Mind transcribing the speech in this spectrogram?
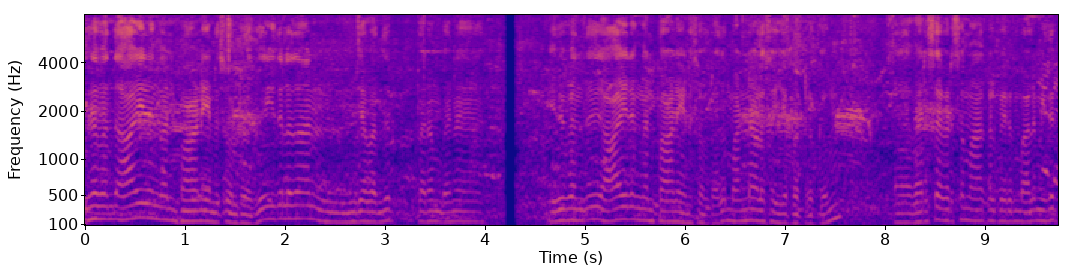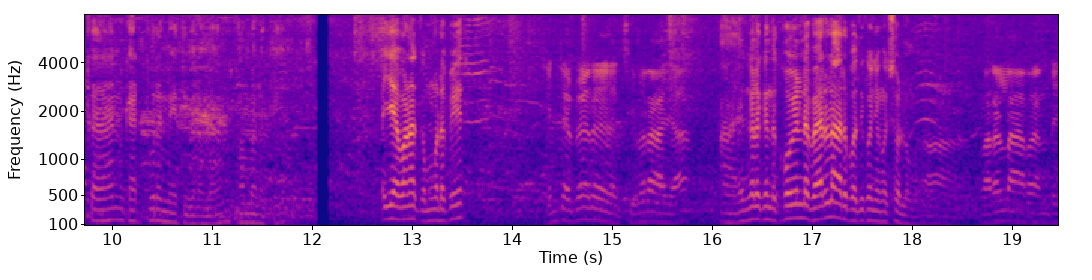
இதை வந்து ஆயிரங்கண் பானை என்று சொல்கிறது இதில் தான் இங்கே வந்து பெரம்பன இது வந்து ஆயிரங்கண் பானை என்று சொல்கிறது மண்ணால் செய்யப்பட்டிருக்கும். வருஷ வருஷம் ஆக்கள் பெரும்பாலும் இதுக்கு தான் கற்பூரம் ஏற்றிக்கணுமா அம்மனுக்கு. ஐயா வணக்கம். உங்களோட பேர்? என் பேர்? சிவராஜா? எங்களுக்கு இந்த கோயிலில் வரலாறு பற்றி கொஞ்சம் சொல்லுங்கள் வரலாறு என்று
